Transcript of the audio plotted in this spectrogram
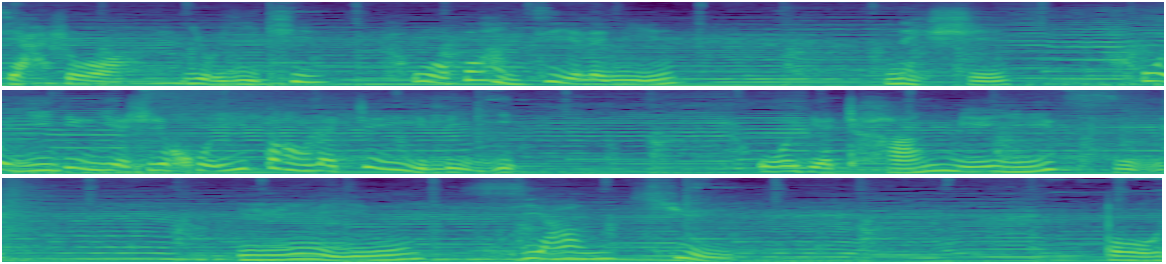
假若有一天我忘记了您，那时我一定也是回到了这里。我也长眠于此，与您相聚，不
